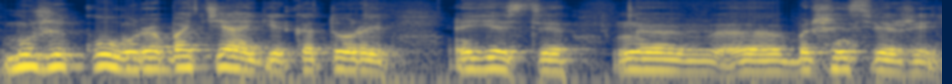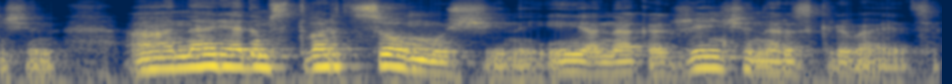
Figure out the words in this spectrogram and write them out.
мужику, работяге, который есть э, в большинстве женщин, а она рядом с Творцом мужчины, и она как женщина раскрывается.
